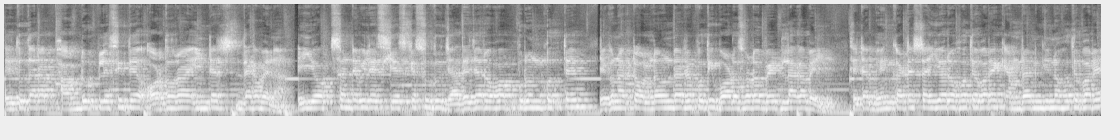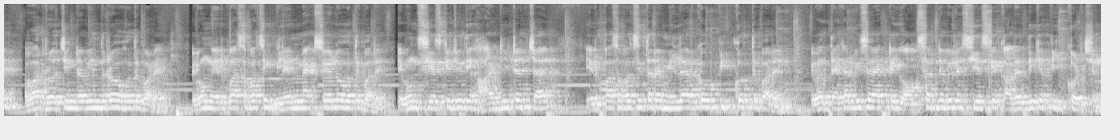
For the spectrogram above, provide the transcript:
যেহেতু তারা ফাফডু প্লেসিতে অর্ধরা ইন্টারেস্ট দেখাবে না। এই অপশন টেবিলে সিএসকে শুধু যাদের অভাব পূরণ করতে যে কোনো একটা অলরাউন্ডারের প্রতি বড় সড়ো বেট লাগাবেই। সেটা ভেঙ্কটেশ আইয়ারও হতে পারে, ক্যামরান গিনও হতে পারে, আবার রচিন রবীন্দ্রও হতে পারে। এবং এর পাশাপাশি গ্লেন ম্যাক্সওয়েলও হতে পারে এবং সিএসকে যদি হার্ড হিটার চায়, এর পাশাপাশি তারা মিলারকেও পিক করতে পারেন। এবার দেখার বিষয় একটাই, অক্সার টেবিলে সিএসকে কাদের দিকে পিক করছেন?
